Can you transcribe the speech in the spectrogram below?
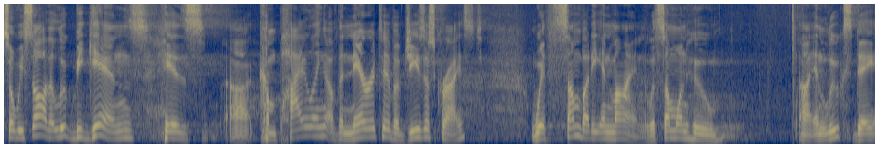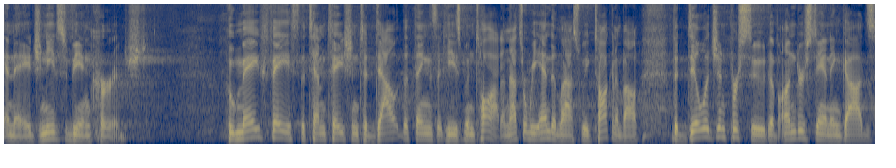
So we saw that Luke begins his uh, compiling of the narrative of Jesus Christ with somebody in mind, with someone who, uh, in Luke's day and age, needs to be encouraged, who may face the temptation to doubt the things that he's been taught. And that's where we ended last week, talking about the diligent pursuit of understanding God's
